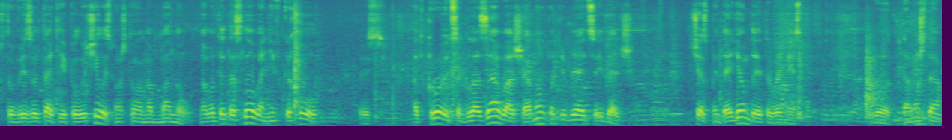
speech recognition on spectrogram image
Что в результате и получилось, что он обманул. Но вот это слово не в каху, то есть откроются глаза ваши, оно употребляется и дальше. Сейчас мы дойдем до этого места. Вот, потому что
